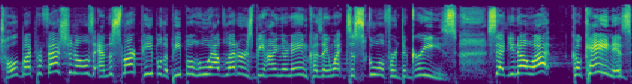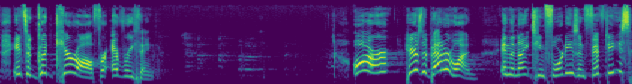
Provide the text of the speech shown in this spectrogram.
told by professionals and the smart people, the people who have letters behind their name because they went to school for degrees, said, you know what? Cocaine is, it's a good cure all for everything. or here's a better one. In the 1940s and 50s,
